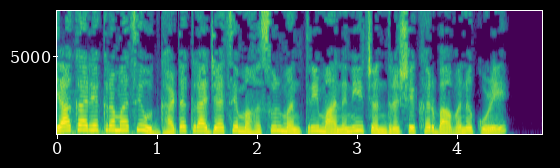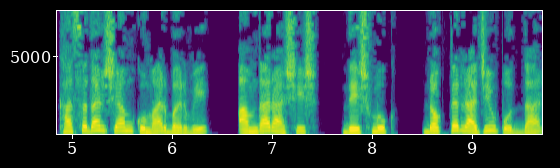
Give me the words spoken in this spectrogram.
या कार्यक्रमाचे उद्घाटक राज्याचे महसूल मंत्री माननीय चंद्रशेखर बावनकुळे खासदार श्याम कुमार बर्वे आमदार आशिष देशमुख डॉक्टर राजीव पोद्दार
